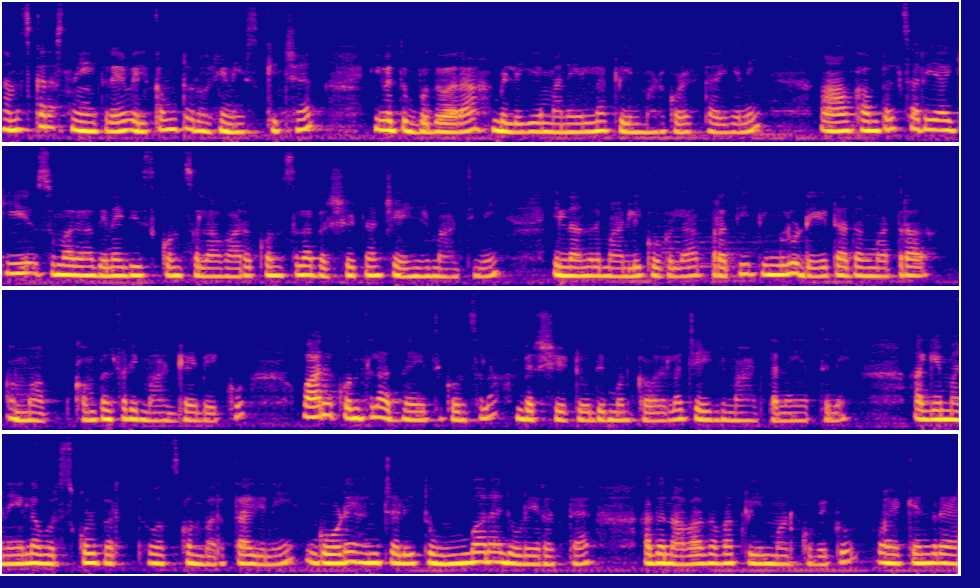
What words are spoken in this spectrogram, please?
ನಮಸ್ಕಾರ ಸ್ನೇಹಿತರೆ welcome to Rohini's kitchen. ಇವತ್ತು ಬುಧವಾರ ಬೆಳಿಗ್ಗೆ ಮನೆಯೆಲ್ಲ ಕ್ಲೀನ್ ಮಾಡ್ಕೊಳ್ತಾ ಇದ್ದೀನಿ. ಕಂಪಲ್ಸರಿಯಾಗಿ ಸುಮಾರು ಹದಿನೈದು ದಿವ್ಸಕ್ಕೊಂದ್ಸಲ, ವಾರಕ್ಕೊಂದ್ಸಲ ಬೆಡ್ಶೀಟ್ನ ಚೇಂಜ್ ಮಾಡ್ತೀನಿ. ಇಲ್ಲಾಂದರೆ ಮಾಡ್ಲಿಕ್ಕೆ ಹೋಗಲ್ಲ ಪ್ರತಿ ತಿಂಗಳು ಡೇಟ್ ಆದಾಗ ಮಾತ್ರ ಅಮ್ಮ ಕಂಪಲ್ಸರಿ ಮಾಡಲೇಬೇಕು. ವಾರಕ್ಕೊಂದ್ಸಲ ಹದಿನೈದು ದಿವಸಕ್ಕೊಂದ್ಸಲ ಬೆಡ್ಶೀಟು ಕವರ್ ಕವರೆಲ್ಲ ಚೇಂಜ್ ಮಾಡ್ತಾನೆ ಇರ್ತೀನಿ. ಹಾಗೆ ಮನೆಯೆಲ್ಲ ಒರೆಸ್ಕೊಂಡು ಬರ್, ಒರೆಸ್ಕೊಂಡು ಬರ್ತಾ ಇದ್ದೀನಿ. ಗೋಡೆ ಹಂಚಲ್ಲಿ ತುಂಬಾ ಧೂಳು ಇರುತ್ತೆ. ಅದನ್ನು ಅವಾಗವಾಗ ಕ್ಲೀನ್ ಮಾಡ್ಕೋಬೇಕು. ಯಾಕೆಂದರೆ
